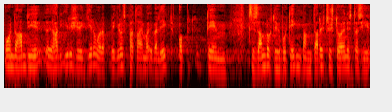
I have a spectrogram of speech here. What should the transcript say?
Und da haben die, äh, hat die irische Regierung oder Regierungspartei mal überlegt, ob dem Zusammenbruch der Hypothekenbanken dadurch zu steuern ist, dass sie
